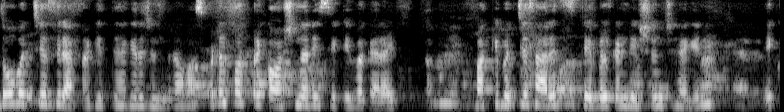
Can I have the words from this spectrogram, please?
ਦੋ ਬੱਚੇ ਅਸੀਂ ਰੈਫਰ ਕੀਤੇ ਹੈਗੇ Rajindra hospital for precautionary CT ਵਗੈਰਾ। ਬਾਕੀ ਬੱਚੇ ਸਾਰੇ ਸਟੇਬਲ ਕੰਡੀਸ਼ਨ ਚ ਹੈਗੇ ਨੇ। ਇੱਕ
